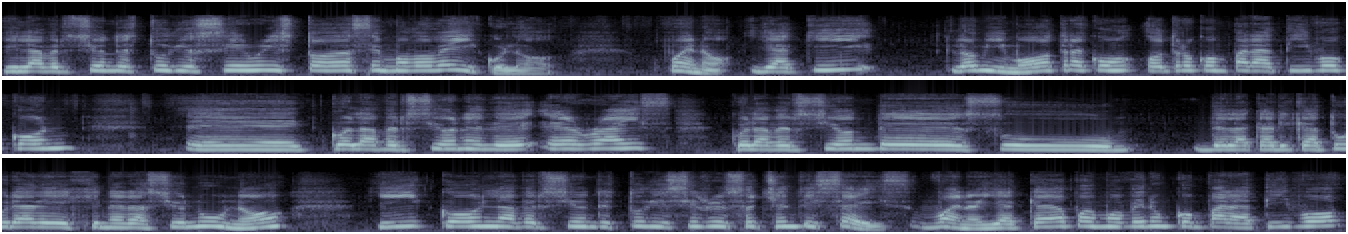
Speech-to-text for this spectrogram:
y la versión de Studio Series, todas en modo vehículo. Bueno, y aquí lo mismo, otra, otro comparativo con, eh, con las versiones de Airrise, con la versión de su de la caricatura de generación 1 y con la versión de Studio Series 86. Bueno, y acá podemos ver un comparativo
